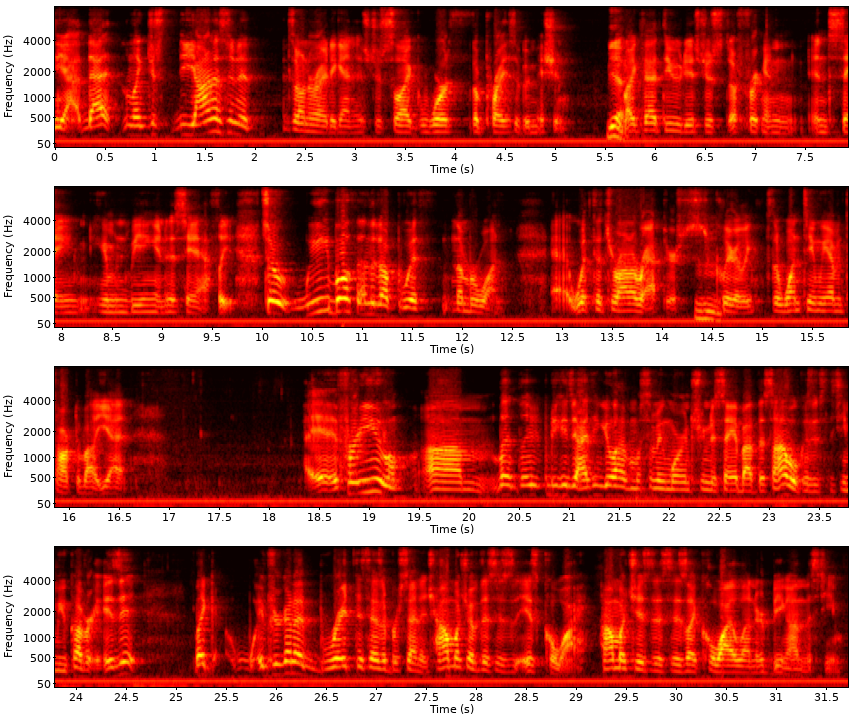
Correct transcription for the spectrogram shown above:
Yeah, that like just the Giannis in its own right again is just like worth the price of admission. Yeah, Like that dude is just a freaking insane human being and insane athlete. So we both ended up with number one, uh, with the Toronto Raptors. Clearly, it's the one team we haven't talked about yet. Uh, For you, um, let, let- because I think you'll have something more interesting to say about this Iowa because it's the team you cover. Is it like if you're gonna rate this as a percentage, how much of this is is Kawhi? How much is this is like Kawhi Leonard being on this team?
